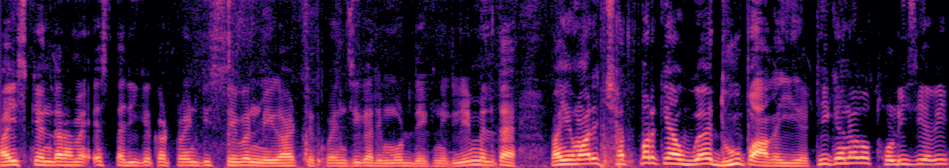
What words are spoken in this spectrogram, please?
भाई इसके अंदर हमें इस तरीके का 27 सेवन मेगा फ्रिक्वेंसी का रिमोट देखने के लिए मिलता है। भाई, हमारी छत पर क्या हुआ है? धूप आ गई है, ठीक है ना? तो थोड़ी सी अभी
